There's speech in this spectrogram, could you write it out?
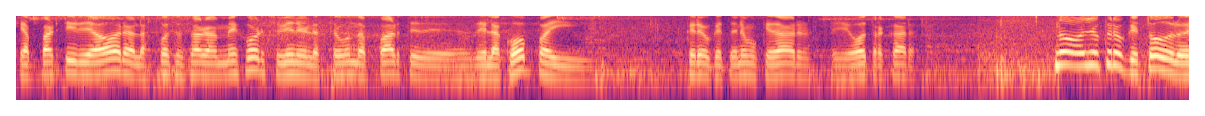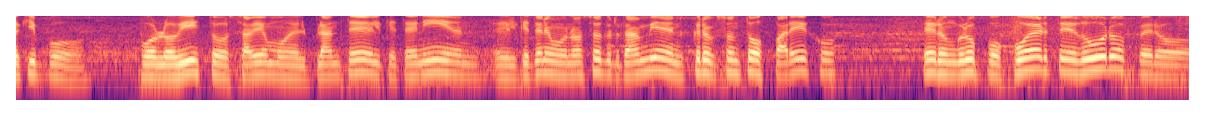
que a partir de ahora las cosas salgan mejor, se viene la segunda parte de, de la Copa y creo que tenemos que dar eh, otra cara. No, yo creo que todos los equipos, por lo visto, sabíamos el plantel que tenían, el que tenemos nosotros también, creo que son todos parejos. Era un grupo fuerte, duro, pero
